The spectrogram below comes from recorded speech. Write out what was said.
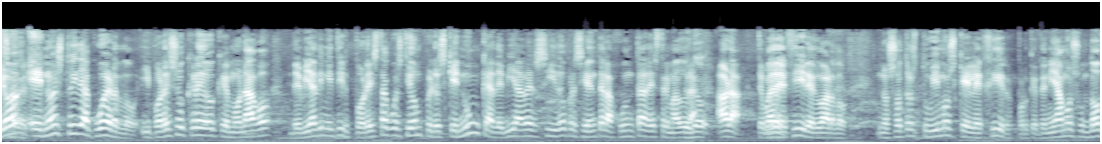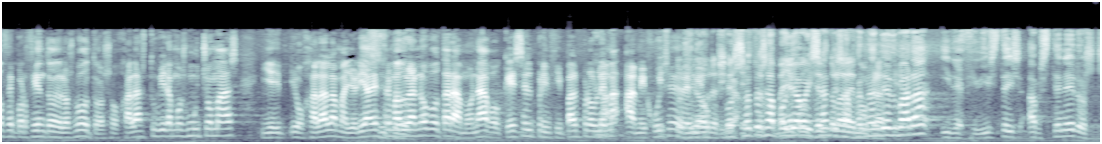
Yo eh, no estoy de acuerdo y por eso creo que Monago debía dimitir por esta cuestión, pero es que nunca debía haber sido presidente de la Junta de Extremadura. Ahora, te voy a decir, Eduardo, nosotros tuvimos que elegir porque teníamos un 12% de los votos, ojalá estuviéramos mucho más y, ojalá la mayoría de Extremadura no votara a Monago, que es el principal problema, a mi juicio, de Vosotros apoyabais antes a Fernández Vara y decidisteis absteneros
